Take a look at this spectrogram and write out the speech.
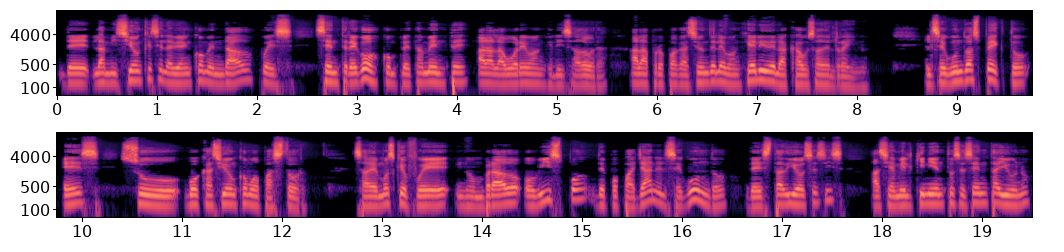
de la misión que se le había encomendado, pues se entregó completamente a la labor evangelizadora, a la propagación del Evangelio y de la causa del reino. El segundo aspecto es su vocación como pastor. Sabemos que fue nombrado obispo de Popayán, el segundo de esta diócesis, hacia 1561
